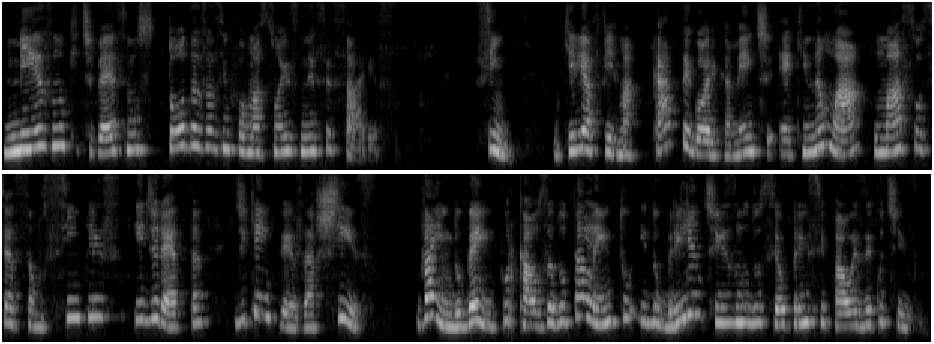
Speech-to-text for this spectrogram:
mesmo que tivéssemos todas as informações necessárias. Sim, o que ele afirma categoricamente é que não há uma associação simples e direta de que a empresa X vai indo bem por causa do talento e do brilhantismo do seu principal executivo.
